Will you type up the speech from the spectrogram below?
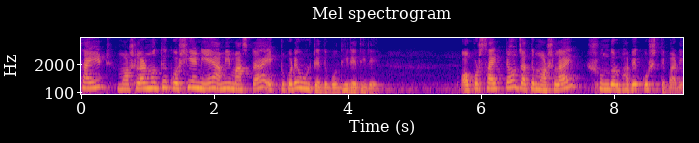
সাইড মশলার মধ্যে কষিয়ে নিয়ে আমি মাছটা একটু করে উল্টে দেব ধীরে ধীরে। অপর সাইডটাও যাতে মশলায় সুন্দরভাবে কষতে পারে।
